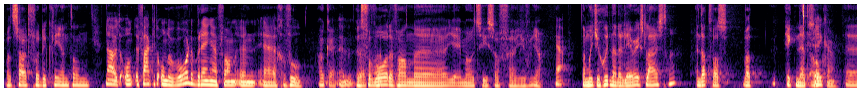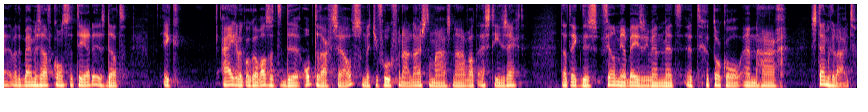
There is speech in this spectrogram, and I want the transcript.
wat, zou het voor de cliënt dan... Nou, het on- vaak het onder woorden brengen van een eh, gevoel. Oké, het dat- verwoorden van je emoties of je... Ja. Ja. Dan moet je goed naar de lyrics luisteren. En dat was wat ik net ook... Zeker. eh, wat ik bij mezelf constateerde, is dat ik eigenlijk, ook al was het de opdracht zelfs, omdat je vroeg van nou luister maar eens naar wat S10 zegt, dat ik dus veel meer bezig ben met het getokkel en haar stemgeluid.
